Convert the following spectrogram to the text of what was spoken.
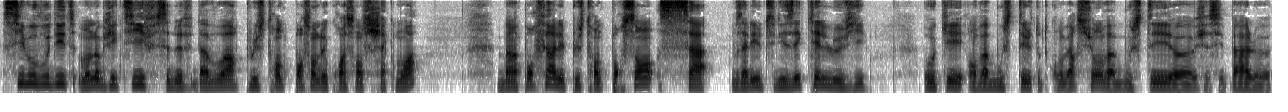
Si vous vous dites, mon objectif, c'est d'avoir plus 30% de croissance chaque mois, ben pour faire les plus 30%, ça, vous allez utiliser quel levier? Ok, on va booster le taux de conversion, on va booster, euh, je sais pas, le,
